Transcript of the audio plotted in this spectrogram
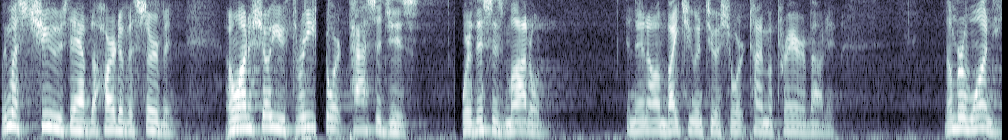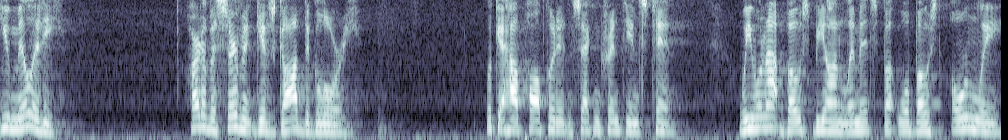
We must choose to have the heart of a servant. I want to show you three short passages where this is modeled. And then I'll invite you into a short time of prayer about it. Number one, humility. Heart of a servant gives God the glory. Look at how Paul put it in 2 Corinthians 10. We will not boast beyond limits, but will boast only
